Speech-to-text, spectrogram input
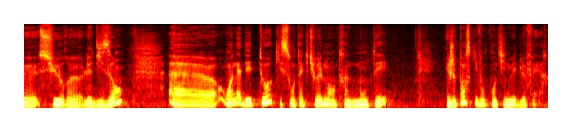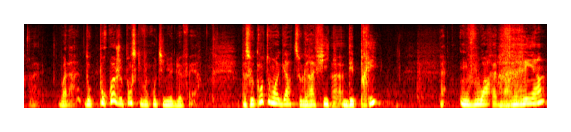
euh, sur euh, le 10 ans. Euh, on a des taux qui sont actuellement en train de monter et je pense qu'ils vont continuer de le faire. Voilà. Donc, pourquoi je pense qu'ils vont continuer de le faire? Parce que quand on regarde ce graphique des prix, ben, on voit rien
